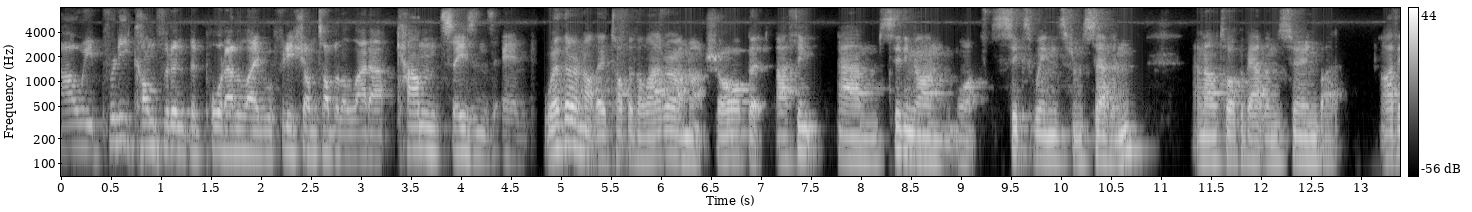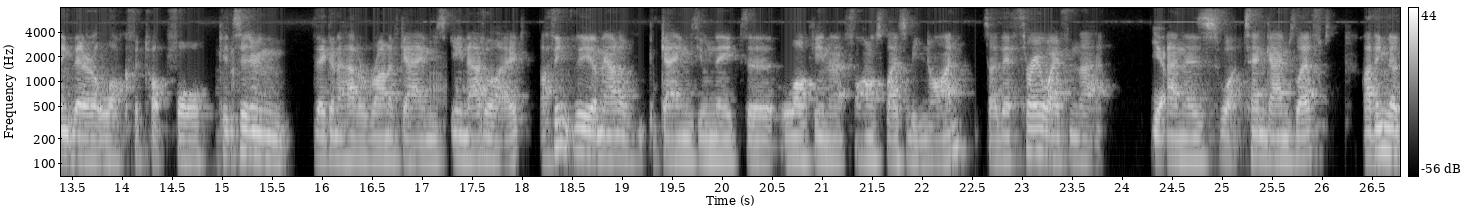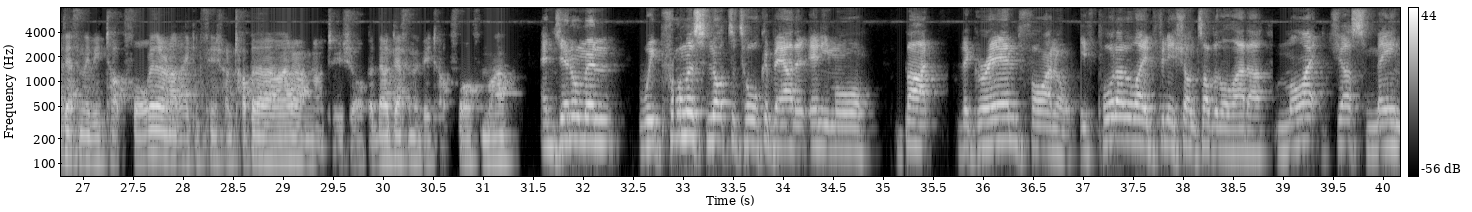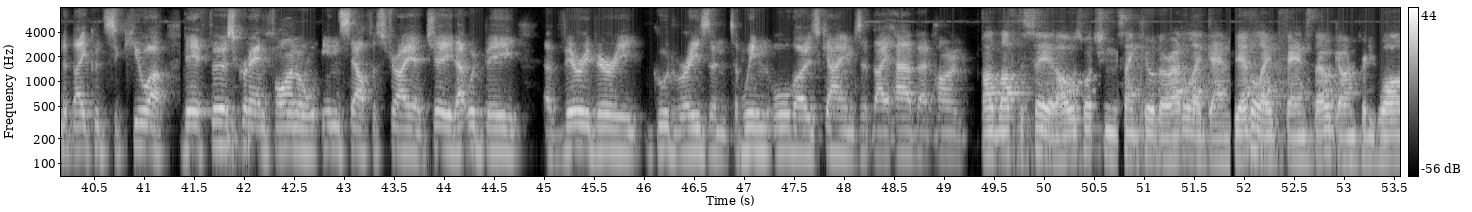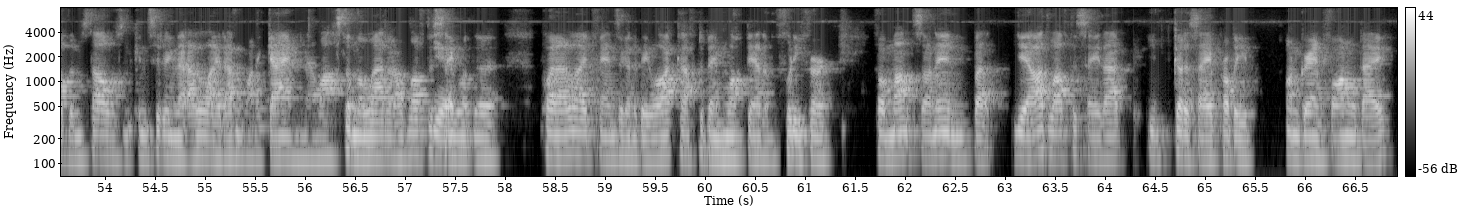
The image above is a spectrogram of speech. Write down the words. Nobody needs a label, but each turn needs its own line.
are we pretty confident that Port Adelaide will finish on top of the ladder come season's end?
Whether or not they're top of the ladder, I'm not sure, but I think um, sitting on what six wins from seven, and I'll talk about them soon, but I think they're a lock for top four, considering they're going to have a run of games in Adelaide. I think the amount of games you'll need to lock in a final space will be nine. So they're three away from that.
Yeah.
And there's what, 10 games left. I think they'll definitely be top four. Whether or not they can finish on top of the ladder, I'm not too sure, but they'll definitely be top four for mine.
And gentlemen, we promise not to talk about it anymore, but the grand final, if Port Adelaide finish on top of the ladder, might just mean that they could secure their first grand final in South Australia. Gee, that would be a very, very good reason to win all those games that they have at home.
I'd love to see it. I was watching the St Kilda Adelaide game. The Adelaide fans, they were going pretty wild themselves, and considering that Adelaide haven't won a game and they're last on the ladder, I'd love to
Yeah.
see what the Port Adelaide fans are going to be like after being locked out of the footy for, for months on end. But yeah, I'd love to see that. You've got to say probably on grand final day.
